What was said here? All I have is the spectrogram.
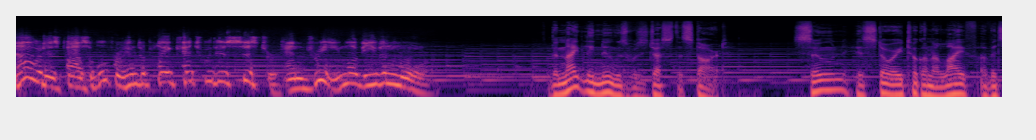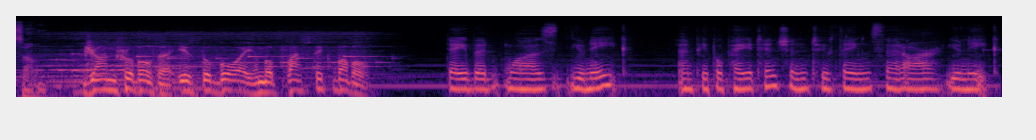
Now it is possible for him to play catch with his sister and dream of even more. The nightly news was just the start. Soon, his story took on a life of its own. John Travolta is the boy in the plastic bubble. David was unique, and people pay attention to things that are unique.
